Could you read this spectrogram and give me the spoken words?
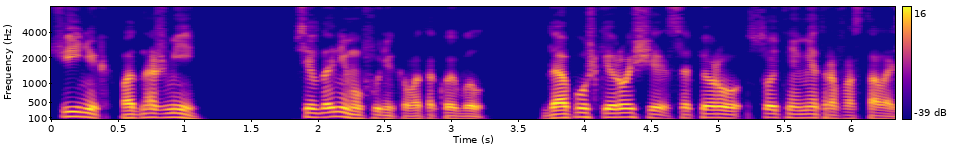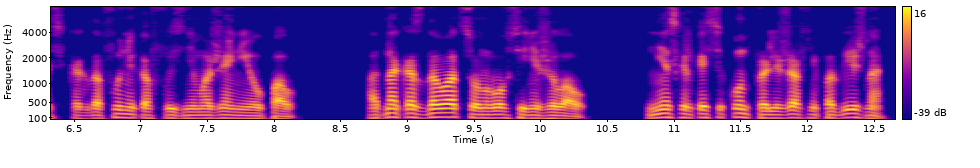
«Финик, поднажми!» Псевдоним у Фуникова такой был. До опушки рощи саперу сотня метров осталось, когда Фуников в изнеможении упал. Однако сдаваться он вовсе не желал. Несколько секунд пролежав неподвижно,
